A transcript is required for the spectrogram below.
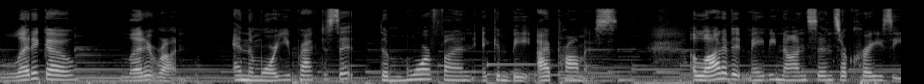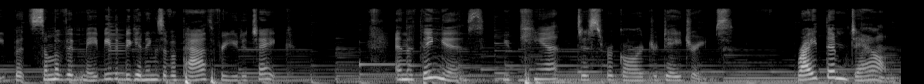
Let it go, let it run. And the more you practice it, the more fun it can be, I promise. A lot of it may be nonsense or crazy, but some of it may be the beginnings of a path for you to take. And the thing is, you can't disregard your daydreams. Write them down,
